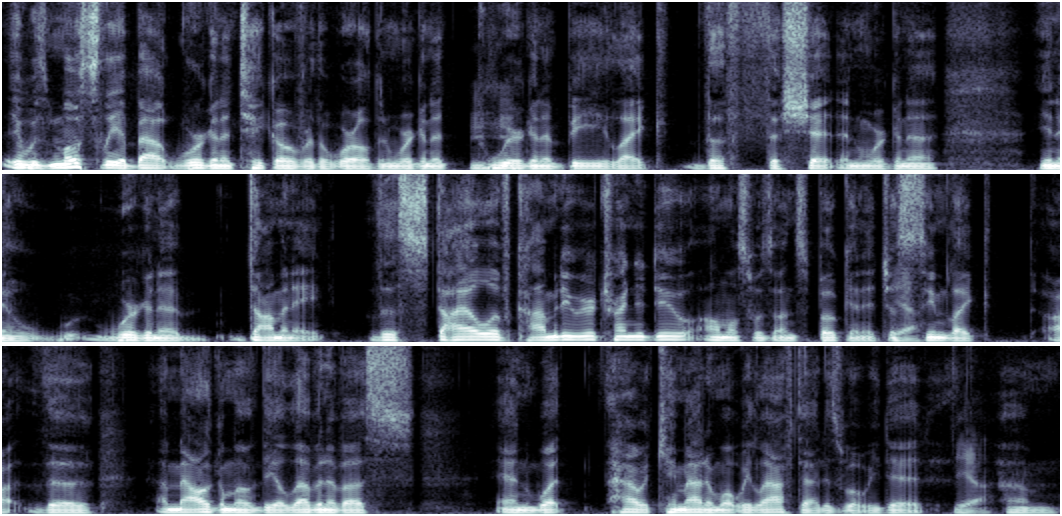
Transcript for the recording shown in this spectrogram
it was mostly about we're going to take over the world and we're going to we're going to be like the the shit and we're going to you know we're going to dominate the style of comedy we were trying to do almost was unspoken it just Yeah. seemed like uh, the amalgam of the 11 of us and what how it came out and what we laughed at is what we did Yeah. um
